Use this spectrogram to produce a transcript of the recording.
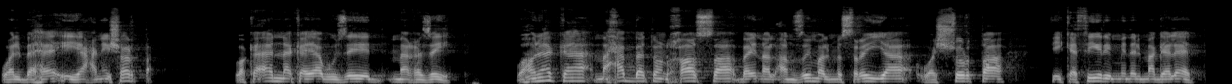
والبهائي يعني شرطة. وكأنك يا أبو زيد ما غزيت وهناك محبة خاصة بين الأنظمة المصرية والشرطة في كثير من المجالات.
